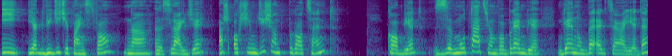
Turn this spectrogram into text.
I jak widzicie Państwo na e, slajdzie, aż 80% kobiet z mutacją w obrębie genu BRCA1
